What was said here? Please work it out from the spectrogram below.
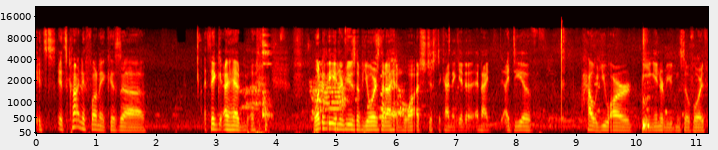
It's it's kind of funny because uh, I think I had one of the interviews of yours that I had watched just to kind of get a, an idea of how you are being interviewed and so forth.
